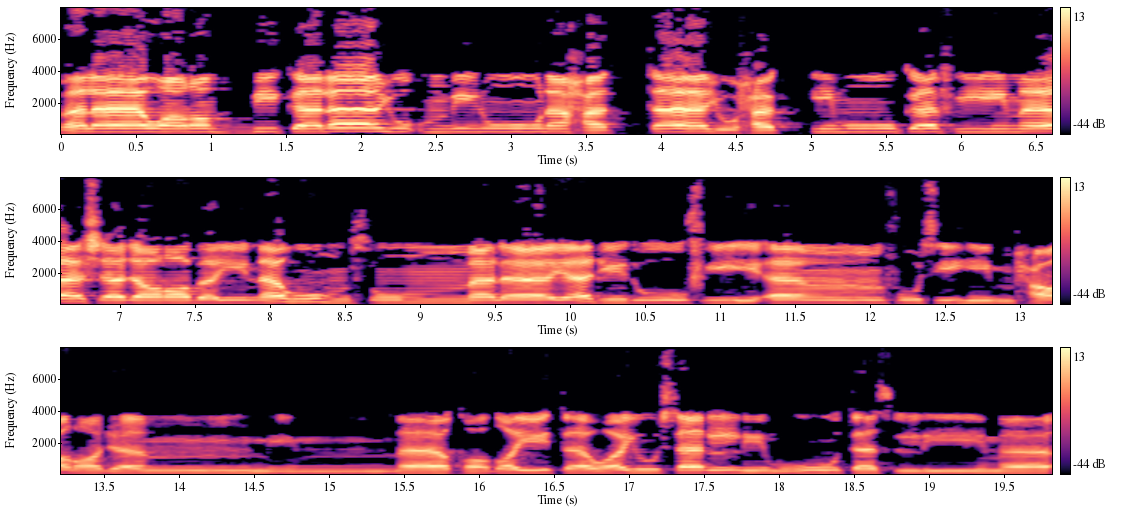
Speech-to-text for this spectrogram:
فَلَا وَرَبِّكَ لَا يُؤْمِنُونَ حَتَّىٰ حَتَّىٰ يُحَكِّمُوكَ فِيمَا شَجَرَ بَيْنَهُمْ ثُمَّ لَا يَجِدُوا فِي أَنفُسِهِمْ حَرَجًا مِّمَّا قَضَيْتَ وَيُسَلِّمُوا تَسْلِيمًا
